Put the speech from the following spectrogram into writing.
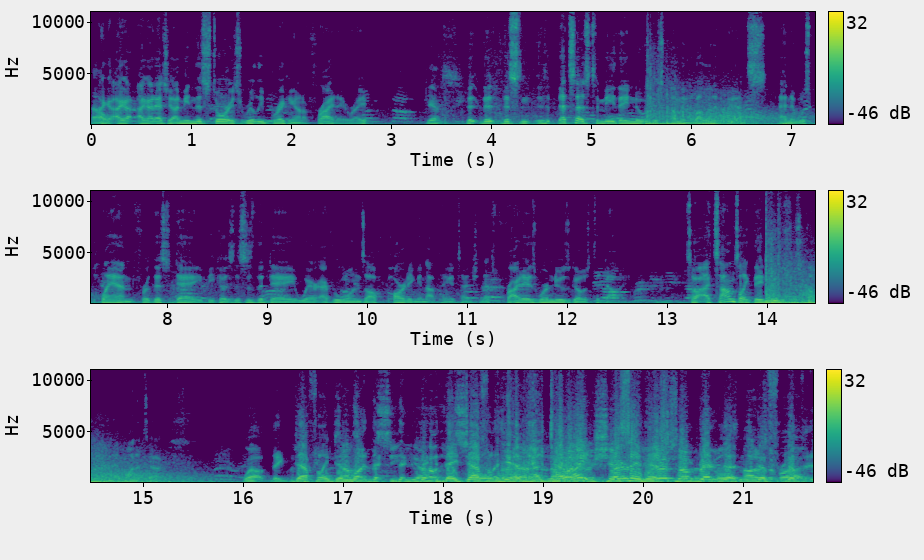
I, power. I, I gotta ask you, I mean, this story is really breaking on a Friday, right? Yes. Th- th- This, that says to me they knew it was coming well in advance, and it was planned for this day because this is the day where everyone's off partying and not paying attention. That's Fridays where news goes to die. So it sounds like they knew this was coming and they wanted to. Well, they definitely didn't want, like they, the they- CEO they that sold definitely, the- yeah, the definitely- Washington let's say this. There's some the- the- it's not a the- surprise the-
